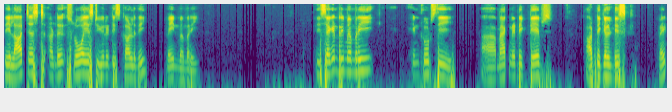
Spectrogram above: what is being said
the largest and slowest unit is called the main memory. The secondary memory includes the uh, magnetic tapes, optical disc, right?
